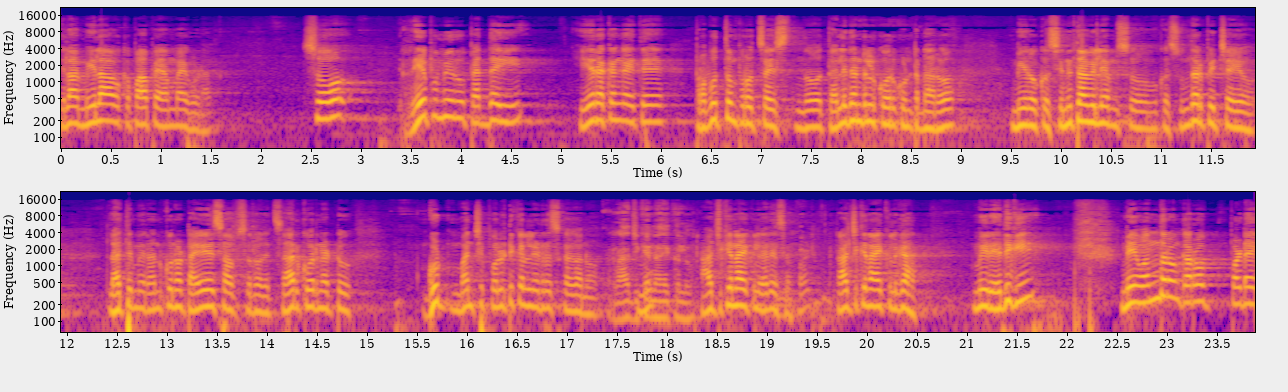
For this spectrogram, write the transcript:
ఇలా మీలా ఒక పాప అమ్మాయి కూడా. సో రేపు మీరు పెద్ద అయ్యి ఏ రకంగా అయితే ప్రభుత్వం ప్రోత్సహిస్తుందో తల్లిదండ్రులు కోరుకుంటున్నారో మీరు ఒక సునీతా విలియమ్స్ ఒక సుందర్ పిచ్చయ్యో లేకపోతే మీరు అనుకున్నట్టు ఐఏఎస్ ఆఫీసర్ లేదా సార్ కోరినట్టు గుడ్ మంచి పొలిటికల్ లీడర్స్ కాగాను రాజకీయ నాయకులు. రాజకీయ నాయకులు అదే సార్. రాజకీయ నాయకులుగా మీరు ఎదిగి మేమందరం గర్వపడే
